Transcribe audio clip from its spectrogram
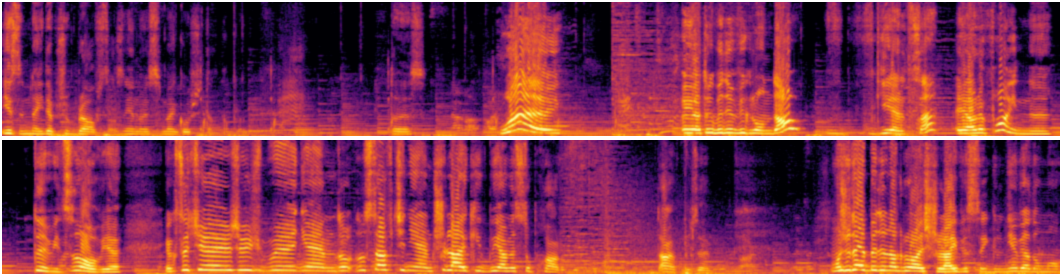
i jestem najlepszy w Brawl Stars. Nie no, jestem najgorszy tak naprawdę. To jest... Wej! Ej, ja tak będę wyglądał? W, w gierce? Ej, ale fajny. Ty, widzowie. Jak chcecie, żebyśmy, nie wiem, do, dostawcie, nie wiem, 3 lajki, wbijamy 100 pucharków. Tak, widzę. Może nawet będę nagrywał jeszcze live z tej gry, nie wiadomo.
